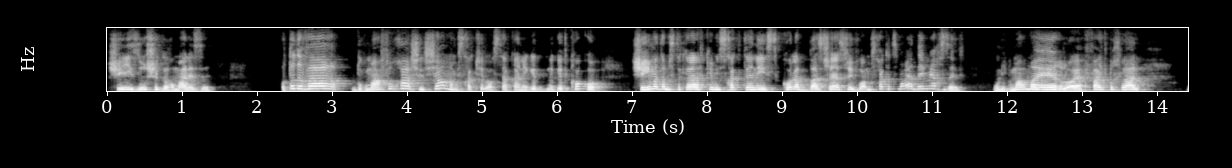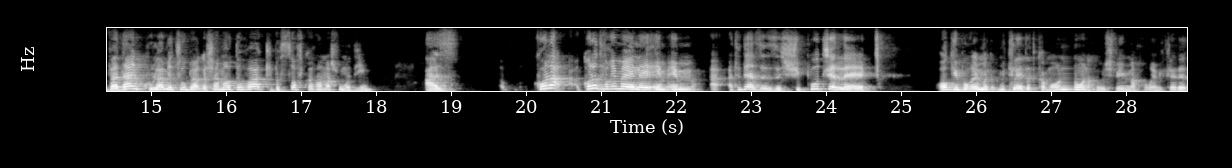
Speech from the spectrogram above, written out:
שהיא זו שגרמה לזה. אותו דבר, דוגמה הפוכה, שלשום המשחק של אוסקה נגד, נגד קוקו, שאם אתה מסתכל עליו כמשחק טניס, כל הבאז שהיה סביבו, המשחק עצמו היה די מאכזב. הוא נגמר מהר, לא היה fight בכלל, ועדיין כולם יצאו בהרגשה מאוד טובה, כי בסוף קרה משהו מדהים. אז כל, ה, כל הדברים האלה הם, הם, אתה יודע, זה, זה שיפוט של או גיבורי מקלדת כמונו, אנחנו יושבים מאחורי מקלדת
